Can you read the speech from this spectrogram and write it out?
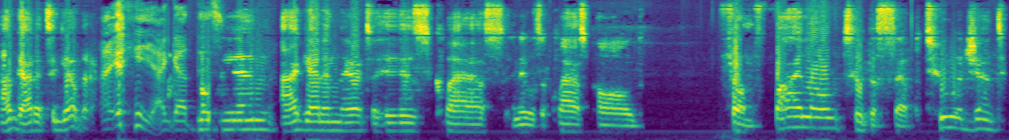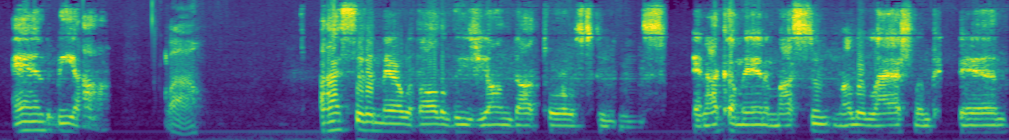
I've got it together I, I got go this. in, I get in there to his class, and it was a class called From Philo to the Septuagint and Beyond. Wow. I sit in there with all of these young doctoral students, and I come in in my suit and my little Ashland pen.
